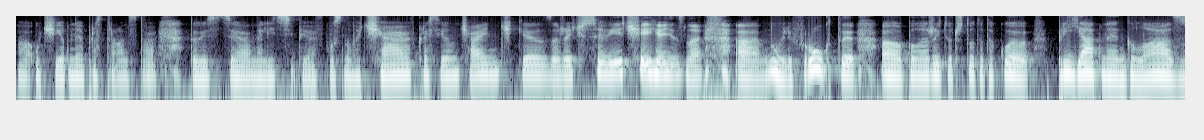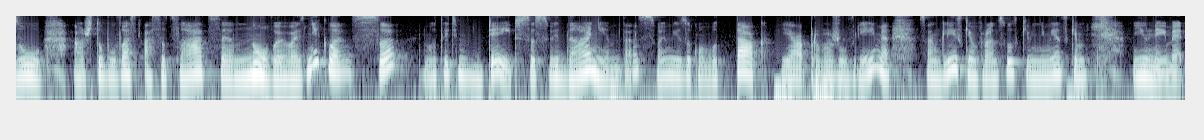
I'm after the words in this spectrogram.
а, учебное пространство, то есть а, налить себе вкусного чая в красивом чайничке, зажечь свечи, я не знаю, знаю, а, ну или фрукты а, положить, вот что-то такое приятное глазу, а, чтобы у вас ассоциация новая возникла с вот этим date, со свиданием, да, с своим языком. Вот так я провожу время с английским, французским, немецким, you name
